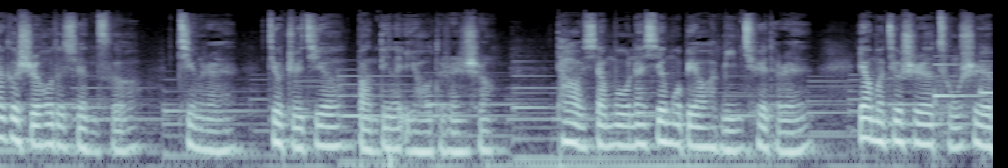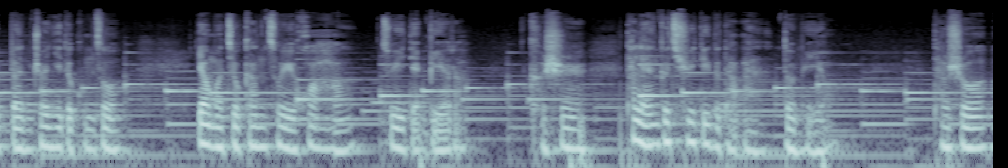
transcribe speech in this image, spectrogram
那个时候的选择。竟然就直接绑定了以后的人生。他好羡慕那些目标很明确的人，要么就是从事本专业的工作，要么就干脆跨行做一点别的。可是他连个确定的答案都没有。他说：“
